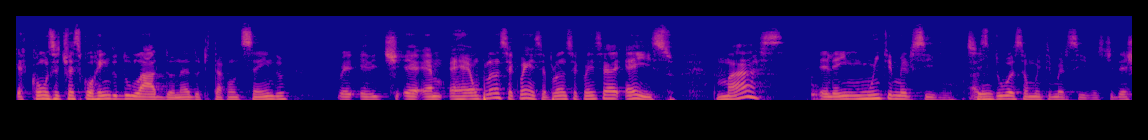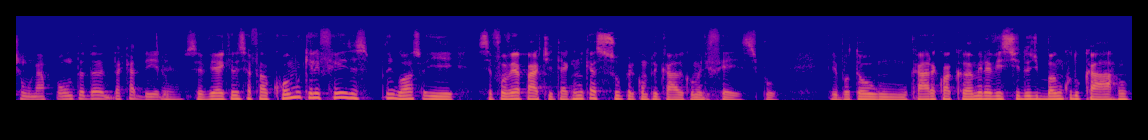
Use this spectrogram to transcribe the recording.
É como se estivesse correndo do lado, né, do que tá acontecendo. Ele te- é, é- é um plano de sequência. Plano de sequência é, é isso. Mas ele é muito imersivo. As Sim. duas são muito imersivas. Te deixam na ponta da, da cadeira. É, você vê aquilo e você fala, como que ele fez esse negócio? E se for ver a parte técnica, é super complicado como ele fez. Tipo, ele botou um cara com a câmera vestido de banco do carro.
